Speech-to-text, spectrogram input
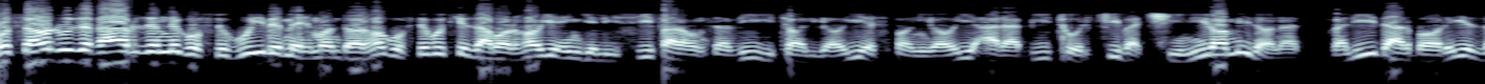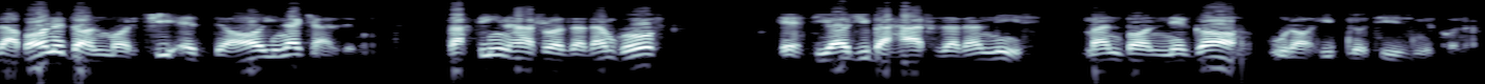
مستعان روز قبل ضمن گفتگویی به مهماندارها گفته بود که زبانهای انگلیسی، فرانسوی، ایتالیایی، اسپانیایی، عربی، ترکی و چینی را می‌داند ولی درباره زبان دانمارکی ادعایی نکرده بود. وقتی این حرف را زدم گفت احتیاجی به حرف زدن نیست. من با نگاه او را هیپنوتیزم می‌کنم.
